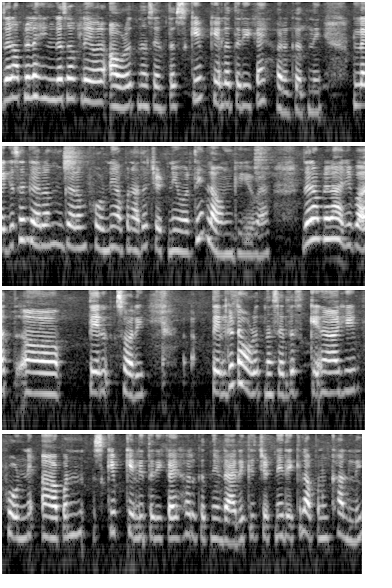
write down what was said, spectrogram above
जर आपल्याला हिंगाचा फ्लेवर आवडत नसेल तर स्किप केलं तरी काही हरकत नाही. लगेच गरम गरम फोडणी आपण आता चटणीवरती लावून घेऊया. जर आपल्याला अजिबात तेल सॉरी तेलकट आवडत नसेल तर स्के ही फोडणी आपण स्किप केली तरी काही हरकत नाही. डायरेक्ट ही चटणी देखील आपण खाल्ली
